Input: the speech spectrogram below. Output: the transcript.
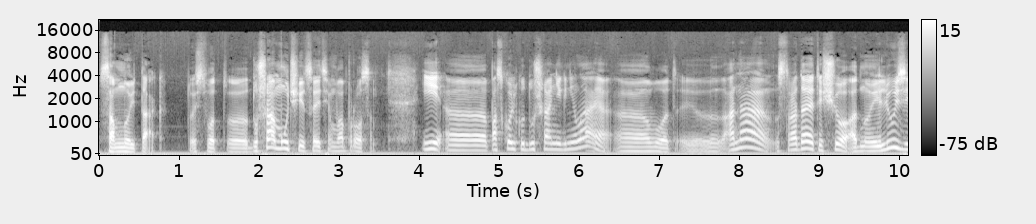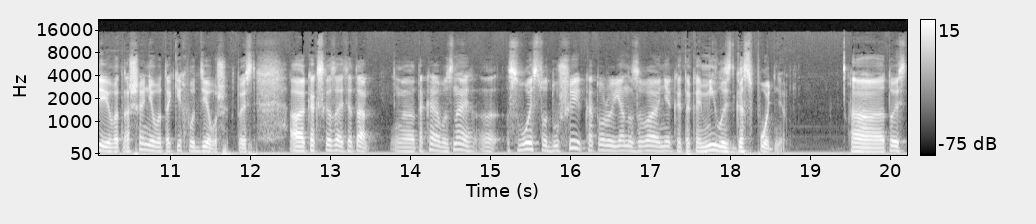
со мной так. То есть вот э, душа мучается этим вопросом. И э, поскольку душа не гнилая, э, вот, э, она страдает еще одной иллюзией в отношении вот таких вот девушек. То есть, э, как сказать, это э, такая вот, знаешь, э, свойство души, которую я называю некая такая милость Господня. Uh, то есть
